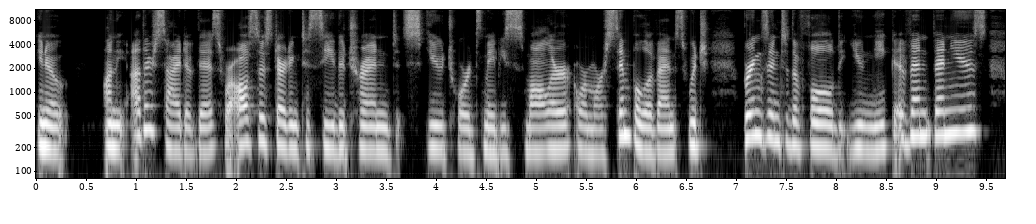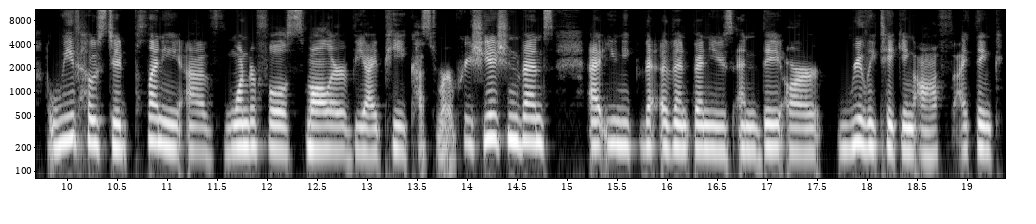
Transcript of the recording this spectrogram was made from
You know, On the other side of this, we're also starting to see the trend skew towards maybe smaller or more simple events, which brings into the fold unique event venues. We've hosted plenty of wonderful, smaller VIP customer appreciation events at unique ve- event venues, and they are really taking off. I think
